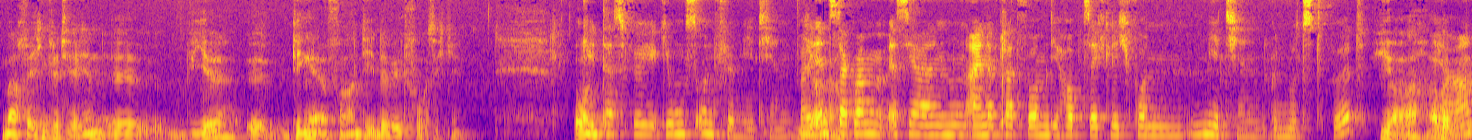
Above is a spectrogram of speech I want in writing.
nach welchen Kriterien äh, wir äh, Dinge erfahren, die in der Welt vor sich gehen. Und Geht das für Jungs und für Mädchen? Weil ja. Instagram ist ja nun eine Plattform, die hauptsächlich von Mädchen genutzt wird. Ja, aber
